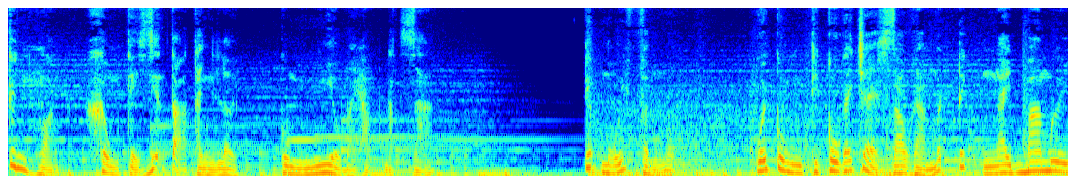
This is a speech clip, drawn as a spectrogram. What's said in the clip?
kinh hoàng không thể diễn tả thành lời cùng nhiều bài học đặt giá. Tiếp nối phần 1 Cuối cùng thì cô gái trẻ giao gà mất tích ngày 30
